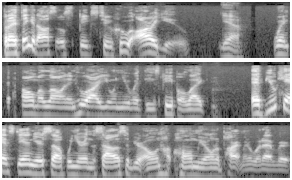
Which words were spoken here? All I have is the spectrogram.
But I think it also speaks to who are you Yeah. when you're home alone and who are you when you're with these people. Like, if you can't stand yourself when you're in the solace of your own home, your own apartment, or whatever,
